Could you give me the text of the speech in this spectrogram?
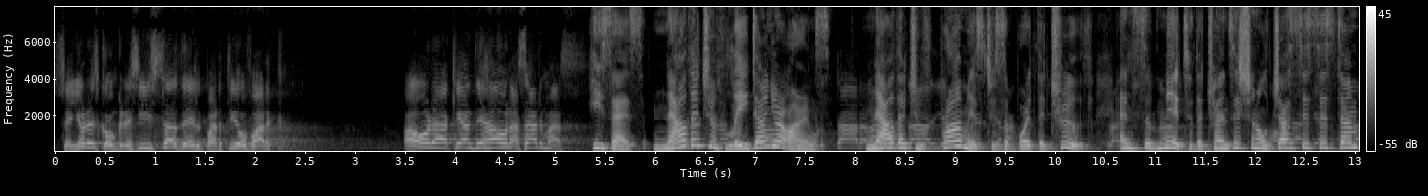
Señores congresistas del Partido FARC, ahora que han dejado las armas, He says, now that you've laid down your arms, now that you've promised to support the truth and submit to the transitional justice system,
